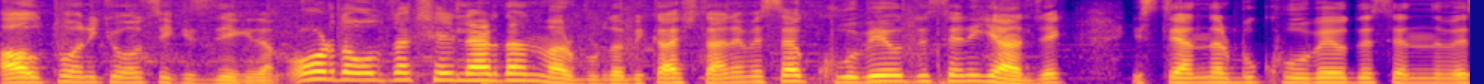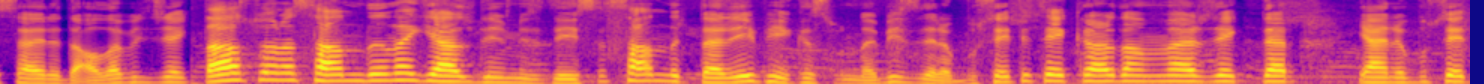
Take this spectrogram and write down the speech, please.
6 12 18 diye giden. Orada olacak şeylerden var burada birkaç tane. Mesela QBO deseni gelecek. İsteyenler bu QBO desenini vesaire de alabilecek. Daha sonra sandığına geldiğimizde ise sandıkta RP kısmında bizlere bu seti tekrardan verecekler. Yani bu set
